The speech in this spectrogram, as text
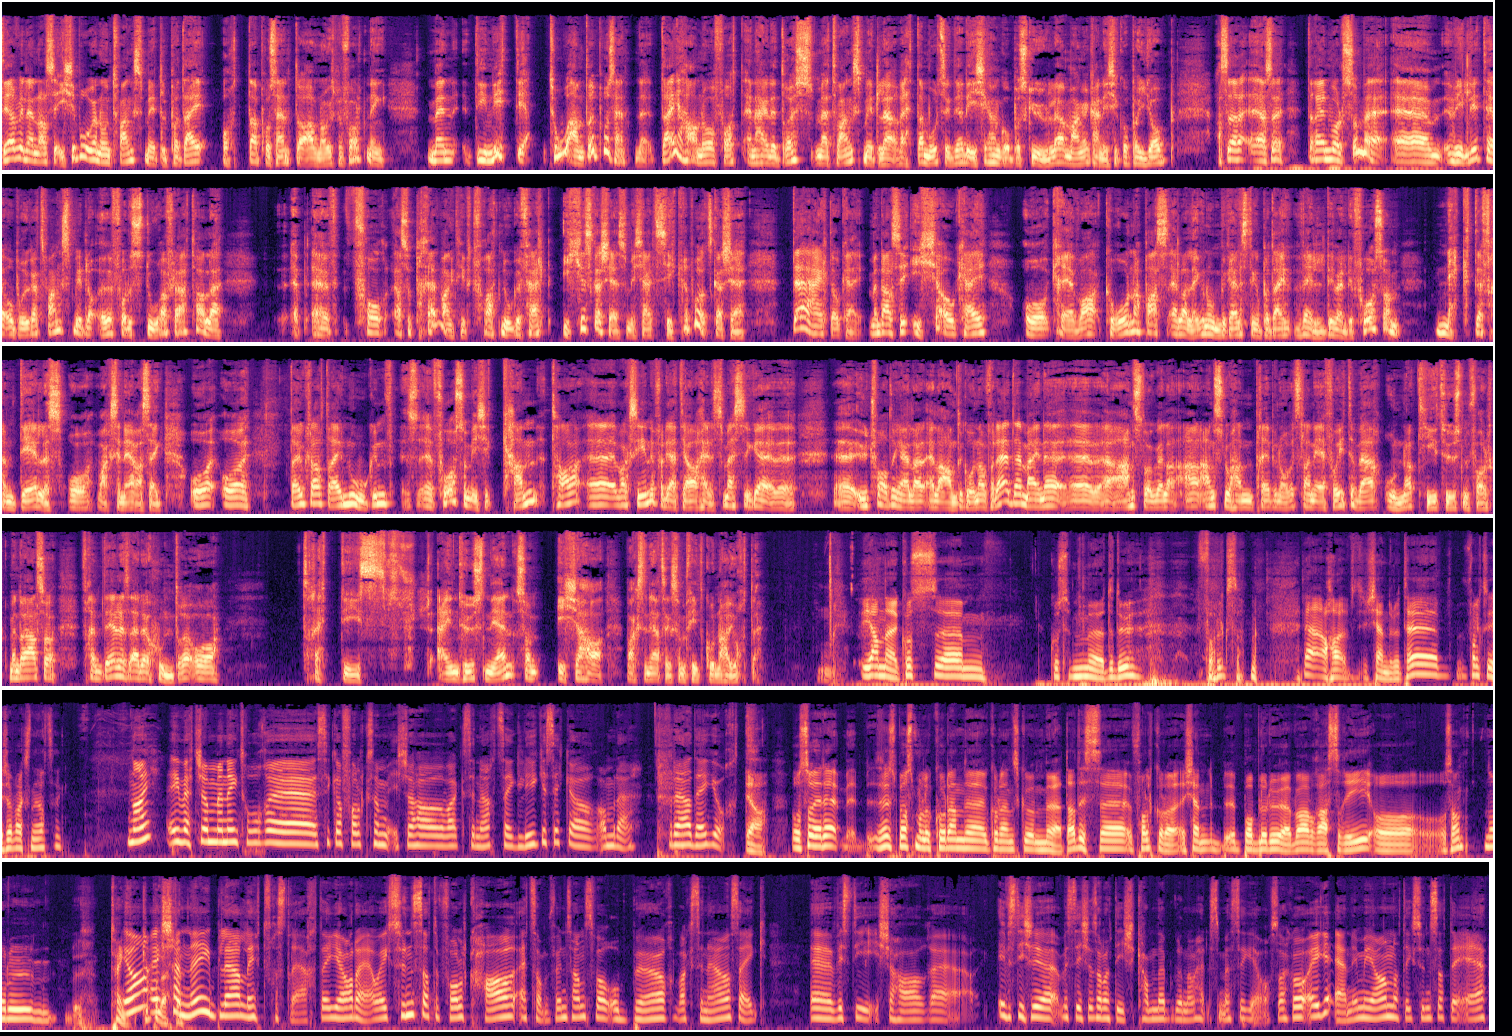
der vil en altså ikke bruke noen tvangsmiddel på de 8% av Norges befolkning. Men de 92 andre prosentene de har nå fått en hel drøss med tvangsmidler retta mot seg, der de ikke kan gå på skole, mange kan ikke gå på jobb. Altså, altså Det er en voldsom eh, vilje til å bruke tvangsmidler overfor det store flertallet for, altså preventivt for at noe fælt ikke skal skje, som vi ikke er helt sikre på at skal skje, det er helt OK. Men det er altså ikke OK å kreve koronapass eller legge noen begrensninger på de veldig, veldig få som nekter fremdeles å vaksinere seg. Og, og det er jo klart det er noen få som ikke kan ta eh, vaksine fordi at de har helsemessige eh, utfordringer eller, eller andre grunner for det. Det mener, eh, anslo, vel, anslo han Preben Aavitsland i FHI til å være under 10 000 folk. Men det er altså, fremdeles er det 100 og 31 000 igjen som ikke har vaksinert seg, som fint kunne ha gjort det. Janne, hvordan, eh, hvordan møter du folk som ja, Kjenner du til folk som ikke har vaksinert seg? Nei, jeg vet ikke, men jeg tror eh, sikkert folk som ikke har vaksinert seg, lyver sikkert om det. For det hadde jeg gjort. Ja. Og så er det, det er spørsmålet hvordan, eh, hvordan skal du møte disse folka. da? Kjenner- Bobler du over av raseri og, og sånt når du tenker Ja, på jeg kjenner jeg blir litt frustrert. Jeg gjør det. Og jeg syns at folk har et samfunnsansvar og bør vaksinere seg eh, hvis de ikke har eh, hvis det ikke, hvis det ikke er sånn at de ikke kan det pga. helsemessige årsaker. Og jeg er enig med Jan at jeg syns at det er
